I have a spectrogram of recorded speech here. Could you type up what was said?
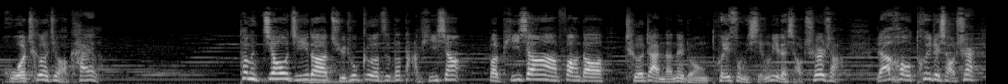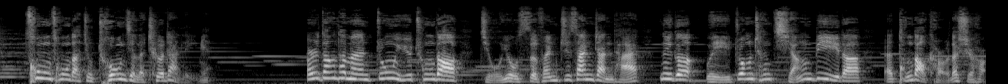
火车就要开了。他们焦急的取出各自的大皮箱。把皮箱啊放到车站的那种推送行李的小车上，然后推着小车，匆匆的就冲进了车站里面。而当他们终于冲到九又四分之三站台那个伪装成墙壁的呃通道口的时候，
